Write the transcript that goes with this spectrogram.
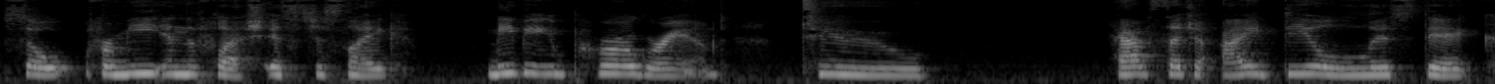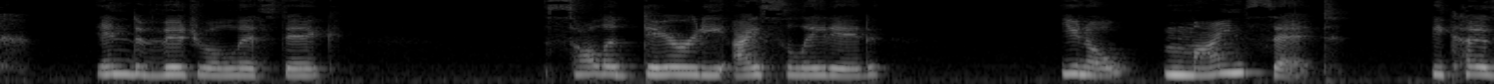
So for me in the flesh, it's just like me being programmed to have such an idealistic, individualistic, solidarity, isolated, you know, mindset because,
